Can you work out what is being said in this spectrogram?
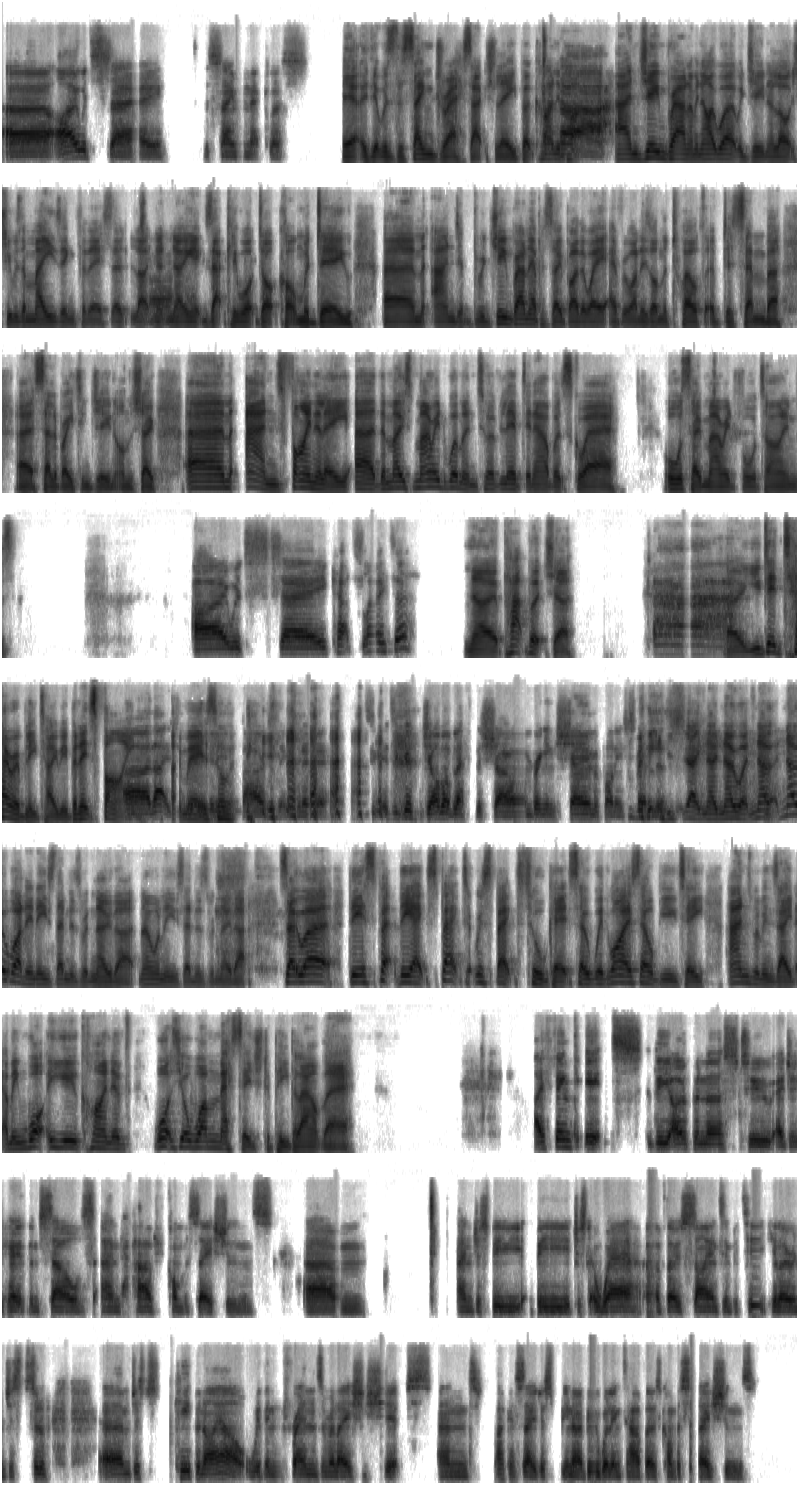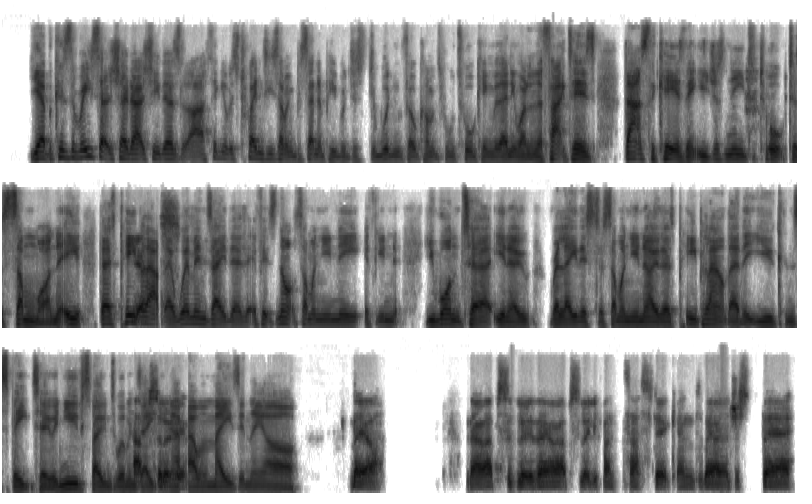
Uh, I would say the same necklace. Yeah, it was the same dress actually, but kind of. Ah, And June Brown, I mean, I worked with June a lot. She was amazing for this, uh, like Oh. knowing exactly what Dot Cotton would do. Um, and June Brown episode, by the way, everyone is on the 12th of December, uh, celebrating June on the show. Um, and finally, uh, the most married woman to have lived in Albert Square, also married four times. I would say Cat Slater. No, Pat Butcher. Ah, Oh, you did terribly, Toby, but it's fine. ah, that is I mean, really embarrassing, isn't it? It's, it's a good job I've left the show. I'm bringing shame upon EastEnders. no, no one, no, no one in EastEnders would know that. No one in EastEnders would know that. So, uh, the expect, the expect respect toolkit. So, with YSL Beauty and Women's Aid, I mean, what are you kind of? What's your one message to people out there? I think it's the openness to educate themselves and have conversations, um, and just be be just aware of those signs in particular, and just sort of um, just keep an eye out within friends and relationships, and like I say, just you know, be willing to have those conversations. Yeah, because the research showed actually there's, I think it was 20 something percent of people just wouldn't feel comfortable talking with anyone. And the fact is, that's the key, isn't it? You just need to talk to someone. There's people out there, women's aid. There's, if it's not someone you need, if you you want to, you know, relay this to someone you know, there's people out there that you can speak to. And you've spoken to women's aid, you know how amazing they are. They are. No, absolutely. They are absolutely fantastic. And they are just there,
